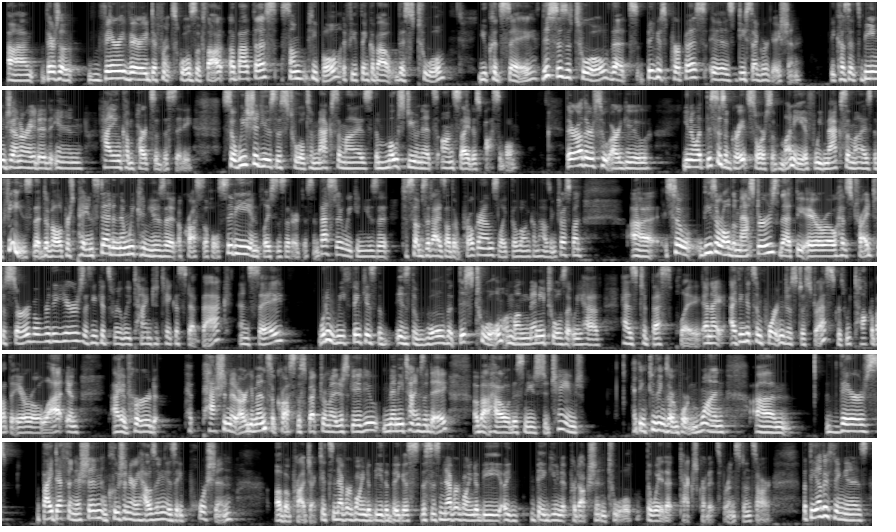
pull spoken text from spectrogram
Um, there's a very, very different schools of thought about this. Some people, if you think about this tool, you could say this is a tool that's biggest purpose is desegregation because it's being generated in high income parts of the city. So we should use this tool to maximize the most units on site as possible. There are others who argue you know what, this is a great source of money if we maximize the fees that developers pay instead, and then we can use it across the whole city in places that are disinvested. We can use it to subsidize other programs like the Low Income Housing Trust Fund. Uh, so these are all the masters that the ARO has tried to serve over the years. I think it's really time to take a step back and say, what do we think is the is the role that this tool, among many tools that we have, has to best play. And I, I think it's important just to stress because we talk about the ARO a lot and I have heard p- passionate arguments across the spectrum I just gave you many times a day about how this needs to change. I think two things are important. One, um, there's by definition, inclusionary housing is a portion of a project. It's never going to be the biggest, this is never going to be a big unit production tool, the way that tax credits, for instance, are. But the other thing is,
